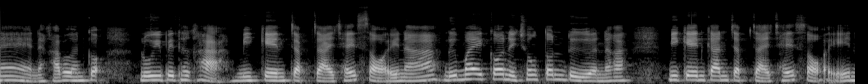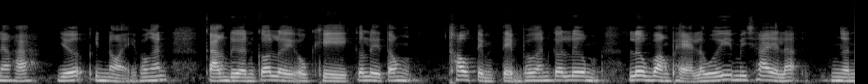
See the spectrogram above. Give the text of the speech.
แน่ๆนะคะเพราะฉะนั้นก็ลุยไปเถอะค่ะ มีเกณฑ์จับจ่ายใช้สอยนะ หรือไม่ก็ในช่วงต้นเดือนนะคะ มีเกณฑ์การจับจ่ายใช้สอยนะคะ เยอะไปหน่อย เพราะงั้นกลางเดือนก็เลยโอเค ก็เลยต้องเข้าเต็มๆเพราะงั้นก็เริ่มเริ่มวางแผนแล้วเฮ้ยไม่ใช่ละเงิน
